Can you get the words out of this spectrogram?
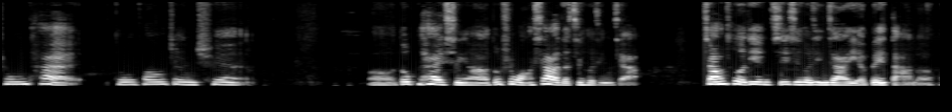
中泰、东方证券。呃，都不太行啊，都是往下的集合竞价。江特电机集合竞价也被打了。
